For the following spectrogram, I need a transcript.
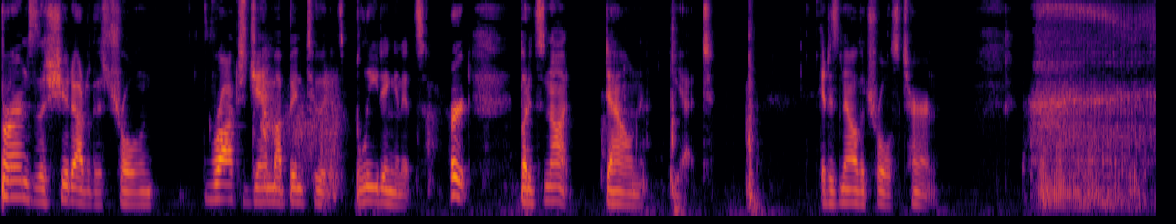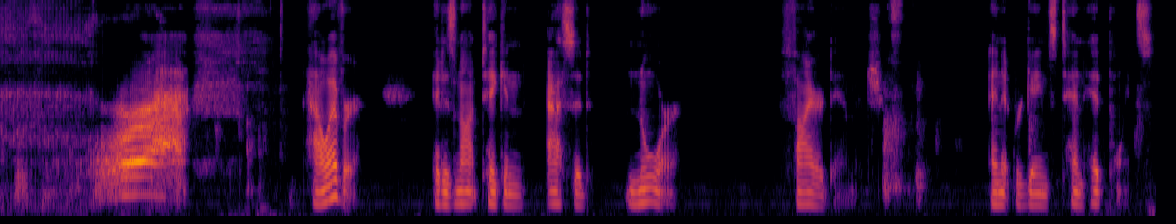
burns the shit out of this troll, and rocks jam up into it. It's bleeding and it's hurt, but it's not down yet. It is now the troll's turn. However, it has not taken acid nor fire damage, and it regains 10 hit points.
